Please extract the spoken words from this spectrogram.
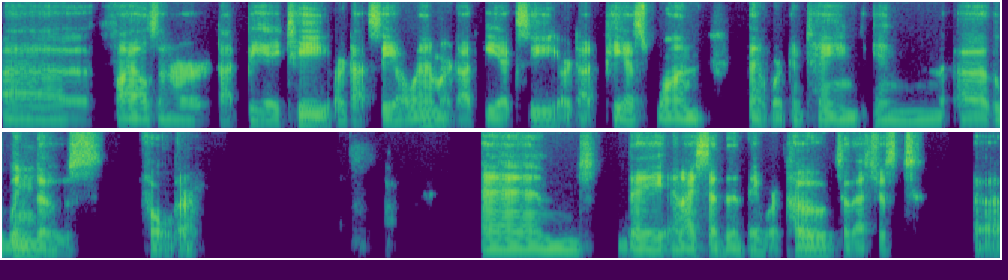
uh, files in our .bat or .com or .exe or .ps1 that were contained in uh, the Windows folder and they and I said that they were code, so that's just uh,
